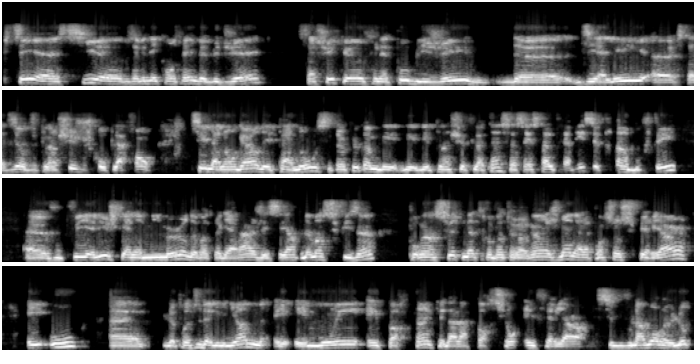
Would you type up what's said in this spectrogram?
Puis, tu sais, euh, si euh, vous avez des contraintes de budget, sachez que vous n'êtes pas obligé d'y aller, c'est-à-dire du plancher jusqu'au plafond. Tu sais, la longueur des panneaux, c'est un peu comme des, planchers flottants, ça s'installe très bien, c'est tout embouffé. Euh, vous pouvez y aller jusqu'à la mi-mur de votre garage et c'est amplement suffisant pour ensuite mettre votre rangement dans la portion supérieure et où euh, le produit d'aluminium est, moins important que dans la portion inférieure. Si vous voulez avoir un look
